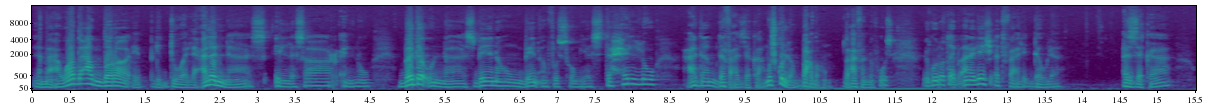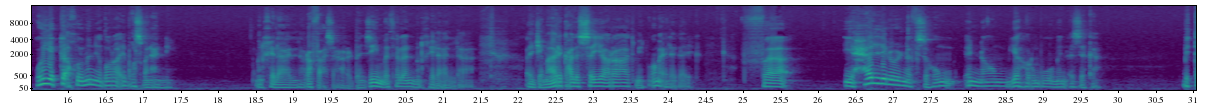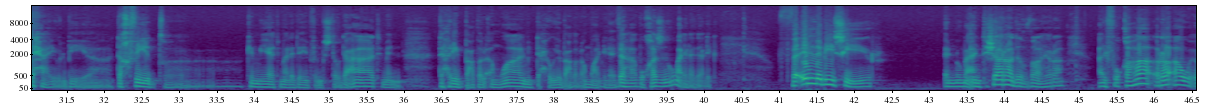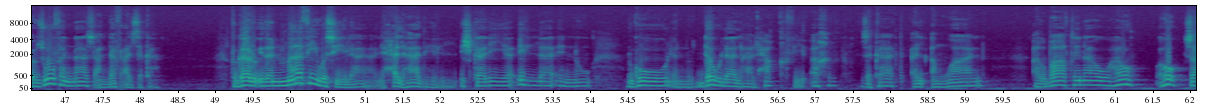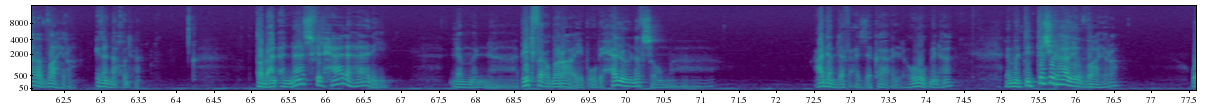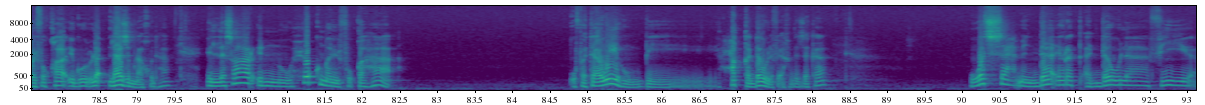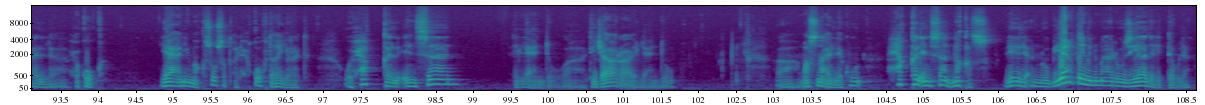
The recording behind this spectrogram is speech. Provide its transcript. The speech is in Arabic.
لما وضع الضرائب للدول على الناس اللي صار إنه بدأوا الناس بينهم بين أنفسهم يستحلوا عدم دفع الزكاة. مش كلهم بعضهم ضعاف النفوس يقولوا طيب أنا ليش أدفع للدولة الزكاة وهي بتأخذ مني ضرائب غصبا عني؟ من خلال رفع سعر البنزين مثلا من خلال الجمارك على السيارات من وما إلى ذلك. فيحللوا لنفسهم أنهم يهربوا من الزكاة. بالتحايل بتخفيض آه، كميات ما لديهم في المستودعات من تهريب بعض الأموال من تحويل بعض الأموال إلى ذهب وخزن وما إلى ذلك. فإلا بيصير أنه مع انتشار هذه الظاهرة الفقهاء رأوا عزوف الناس عن دفع الزكاة. فقالوا إذا ما في وسيلة لحل هذه الإشكالية إلا أنه نقول أنه الدولة لها الحق في أخذ زكاة الأموال الباطنة وهو هو صارت ظاهرة. إذا نأخذها. طبعا الناس في الحالة هذه لما بيدفعوا ضرائب وبيحللوا نفسهم عدم دفع الزكاة الهروب منها لما تنتشر هذه الظاهرة والفقهاء يقولوا لا لازم نأخذها اللي صار إنه حكم الفقهاء وفتاويهم بحق الدولة في أخذ الزكاة وسع من دائرة الدولة في الحقوق. يعني مقصوصة الحقوق تغيرت. وحق الإنسان اللي عنده تجارة اللي عنده آه، مصنع اللي يكون حق الإنسان نقص. ليه؟ لأنه بيعطي من ماله زيادة للدولة.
